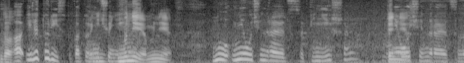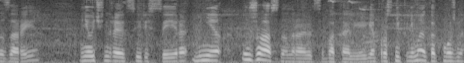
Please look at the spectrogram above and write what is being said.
Да. А, или туристу, который ничего не знает. Мне, мне. Ну, мне очень нравится Пениша, мне Пениш. очень нравится Назаре, мне очень нравится Ирисейра, мне ужасно нравится Баталия. Я просто не понимаю, как можно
